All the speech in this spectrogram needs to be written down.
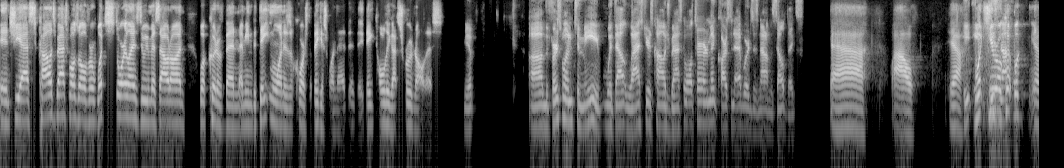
and she asked, "College basketball's over. What storylines do we miss out on? What could have been? I mean, the Dayton one is of course the biggest one. That they, they totally got screwed in all this. Yep. Um, the first one to me, without last year's college basketball tournament, Carson Edwards is not on the Celtics. Ah, wow, yeah. He- he- what hero not- could? What, yeah.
